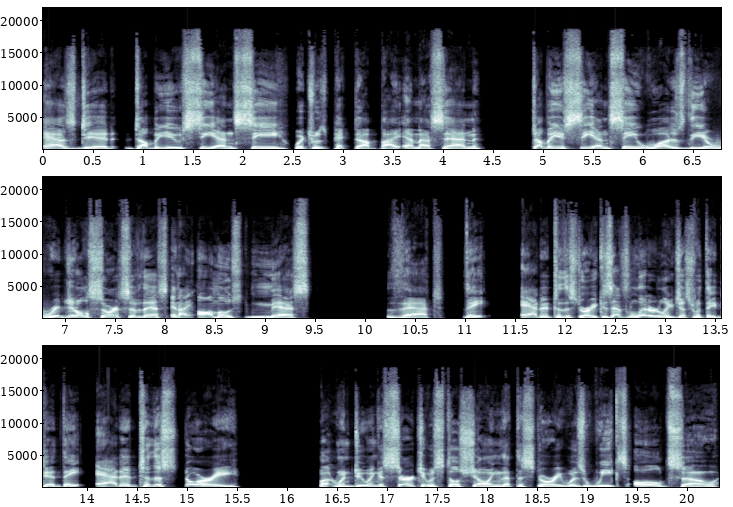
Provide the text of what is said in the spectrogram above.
as did WCNC, which was picked up by MSN. WCNC was the original source of this, and I almost missed that they added to the story because that's literally just what they did. They added to the story, but when doing a search, it was still showing that the story was weeks old. So,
